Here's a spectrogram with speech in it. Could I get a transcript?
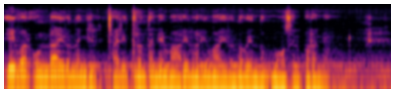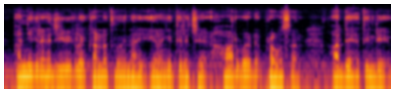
ഇവർ ഉണ്ടായിരുന്നെങ്കിൽ ചരിത്രം തന്നെ മാറി മറിയുമായിരുന്നുവെന്നും മോസൻ പറഞ്ഞു. അന്യഗ്രഹ ജീവികളെ കണ്ടെത്തുന്നതിനായി ഇറങ്ങിത്തിരിച്ച് ഹാർവേഡ് പ്രൊഫസർ അദ്ദേഹത്തിന്റെ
